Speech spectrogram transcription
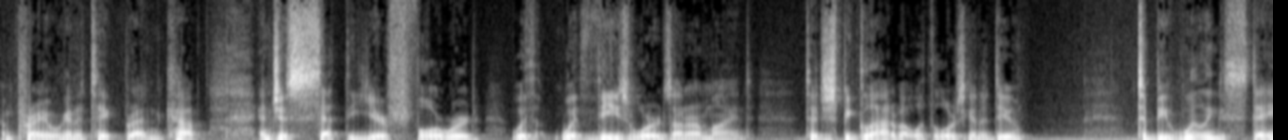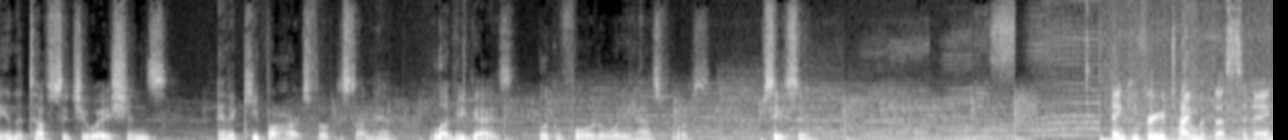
and pray. We're going to take bread and cup and just set the year forward with, with these words on our mind to just be glad about what the Lord's going to do, to be willing to stay in the tough situations and to keep our hearts focused on Him. Love you guys. Looking forward to what He has for us. See you soon. Thank you for your time with us today.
